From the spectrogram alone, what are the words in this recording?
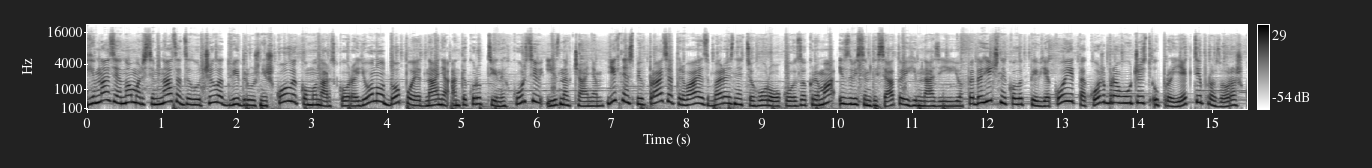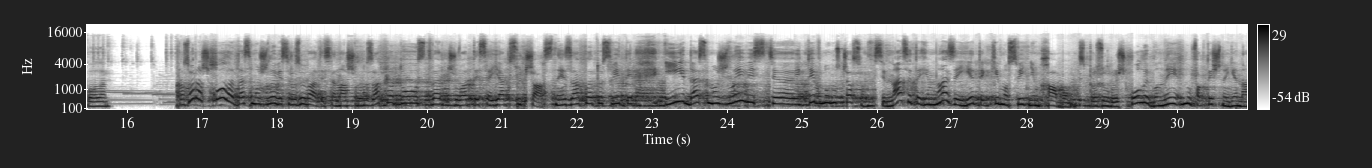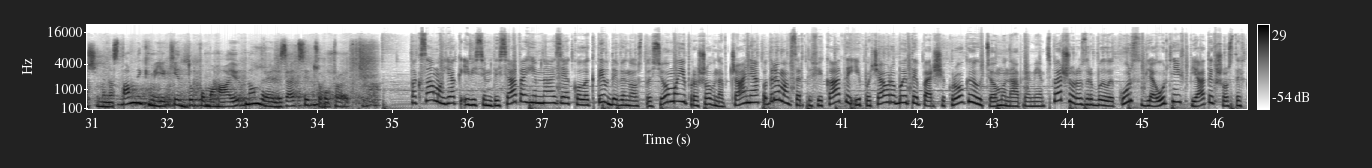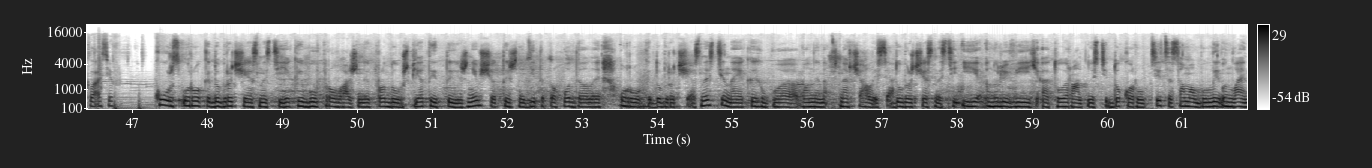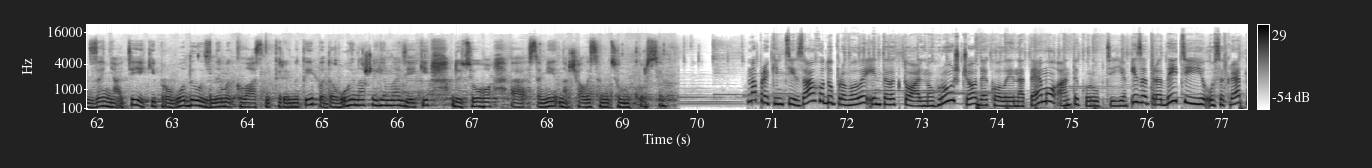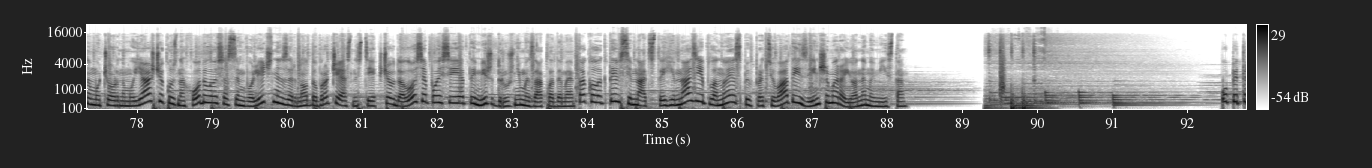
Гімназія номер 17 залучила дві дружні школи комунарського району до поєднання антикорупційних курсів із навчанням. Їхня співпраця триває з березня цього року, зокрема із 80-ю гімназією, педагогічний колектив якої також брав участь у проєкті Прозора школа. Прозора школа дасть можливість розвиватися нашому закладу, стверджуватися як сучасний заклад освіти і дасть можливість е, йти в ногу з часом. 17-та гімназія є таким освітнім хабом з прозорої школи. Вони ну фактично є нашими наставниками, які допомагають нам в реалізації цього проекту. Так само, як і 80-та гімназія, колектив 97-ї пройшов навчання, отримав сертифікати і почав робити перші кроки у цьому напрямі. Спершу розробили курс для учнів 5-6 класів. Курс уроки доброчесності, який був впроваджений впродовж п'яти тижнів. Щотижня діти проходили уроки доброчесності, на яких б вони навчалися доброчесності і нульовій е, толерантності до корупції. Це саме були онлайн заняття, які проводили з ними класні керівники, педагоги нашої гімназії, які до цього е, самі навчалися на цьому курсі. Наприкінці заходу провели інтелектуальну гру що деколи на тему антикорупції. І за традицією у секретному чорному ящику знаходилося символічне зерно доброчесності, що вдалося посіяти між дружніми закладами. Та колектив 17-ї гімназії планує співпрацювати із іншими районами міста.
